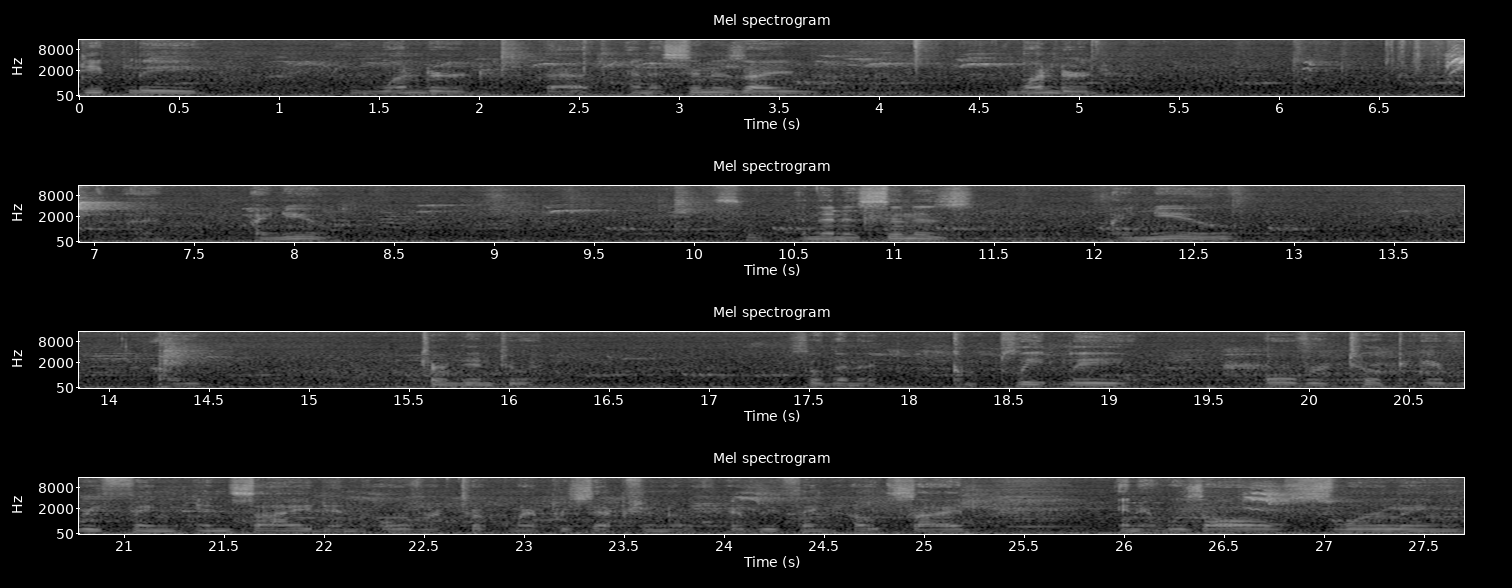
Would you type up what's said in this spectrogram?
deeply wondered that. And as soon as I wondered, I, I knew. And then as soon as I knew, I turned into it. So then it completely overtook everything inside and overtook my perception of everything outside. And it was all swirling,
